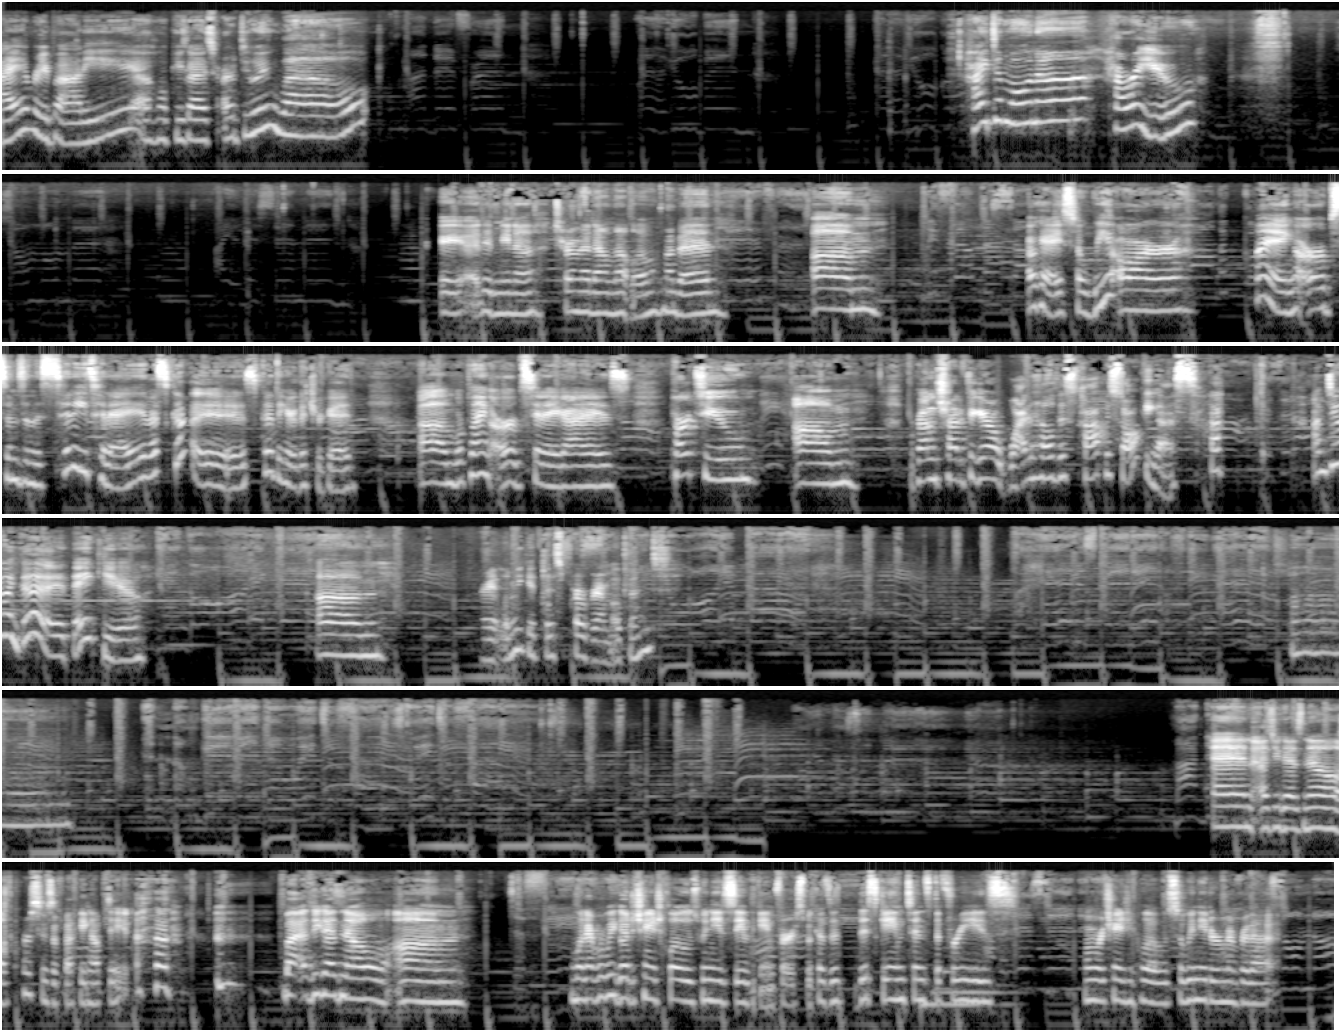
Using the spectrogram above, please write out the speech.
Hi, everybody. I hope you guys are doing well. Hi, Demona. How are you? Hey, I didn't mean to turn that down that low. My bad. Um, okay, so we are playing Urbz Sims in the City today. That's good. It's good to hear that you're good. Um, we're playing Urbz today, guys. Part two. Um, we're gonna try to figure out why the hell this cop is stalking us. I'm doing good, thank you. Um, all right, let me get this program opened. Um, And as you guys know, of course there's a fucking update. but as you guys know, um, whenever we go to change clothes, we need to save the game first because it, this game tends to freeze when we're changing clothes. So we need to remember that.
